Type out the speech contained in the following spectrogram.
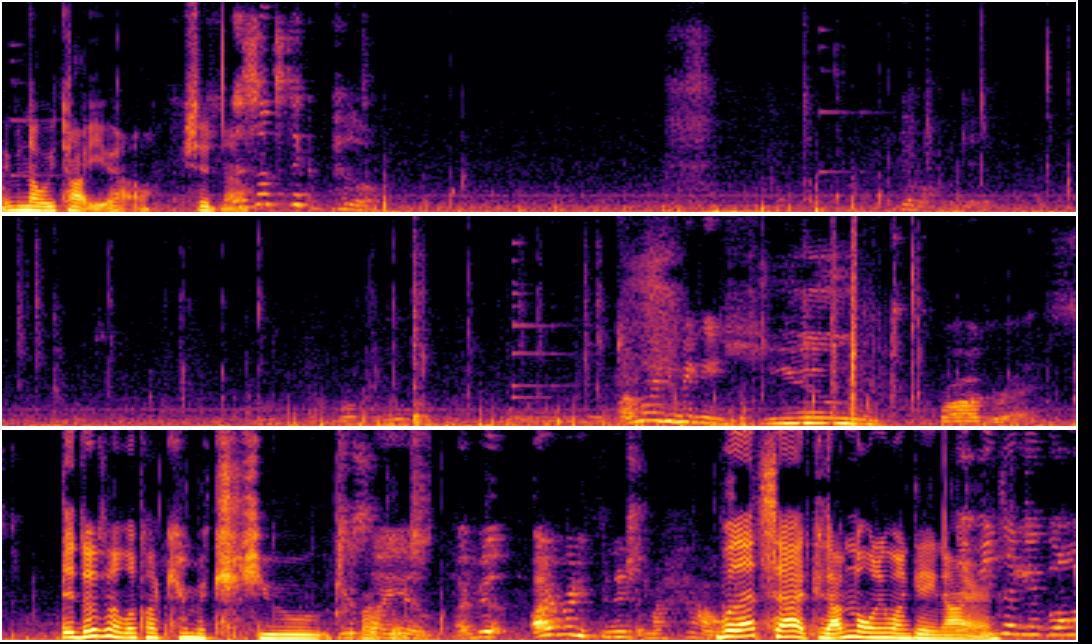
Even though we taught you how. You should know. This looks like a pillow. Yeah, Mom, get it. Progress. It doesn't look like you're making huge Yes, I progress. am. I built. I already finished my house. Well, that's sad because I'm the only one getting Let me iron. take it going.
